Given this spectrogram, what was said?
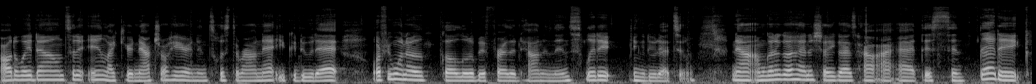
all the way down to the end, like your natural hair, and then twist around that, you could do that. Or if you want to go a little bit further down and then split it, you can do that too. Now, I'm going to go ahead and show you guys how I add this synthetic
